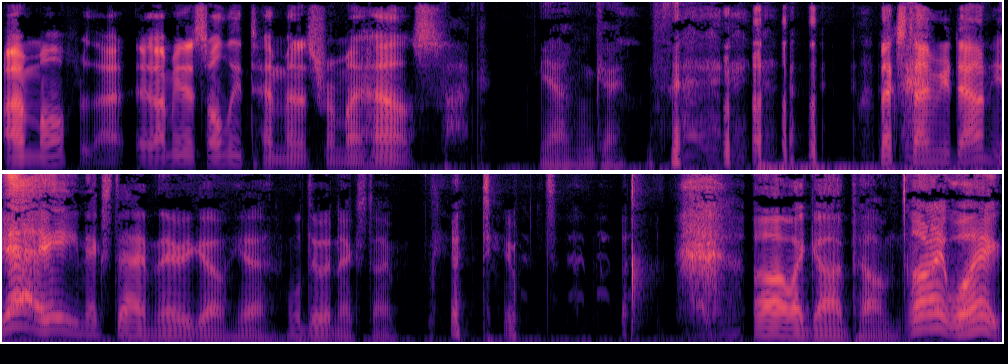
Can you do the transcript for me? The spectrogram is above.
I'm all for that. I mean, it's only ten minutes from my house. Fuck. Yeah, okay. Next time you're down here, Yeah, hey, next time. There you go. Yeah, we'll do it next time. Damn it. oh my god, pal. All right, well, hey.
